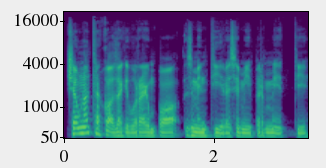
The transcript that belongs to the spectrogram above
C'è un'altra cosa che vorrei un po' smentire, se mi permetti.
